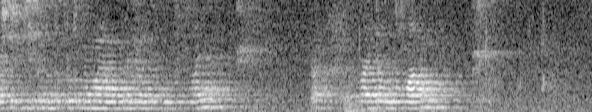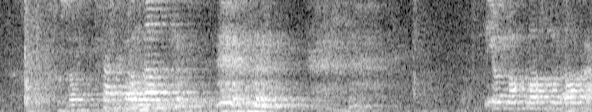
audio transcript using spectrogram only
якщо більше кандидатур немає, ми прийдемо до голосування. Так, давайте голосувати. Хто за? Так, хто за? Всі одноголосно добре.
